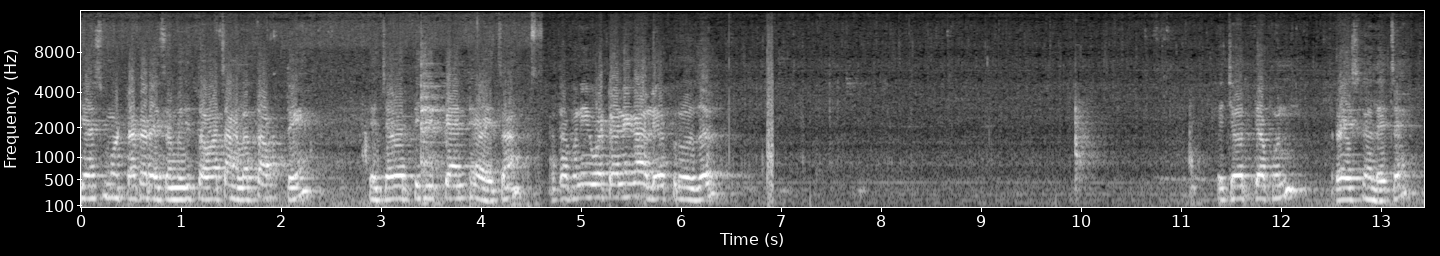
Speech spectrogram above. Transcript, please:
गॅस मोठा करायचा म्हणजे तवा चांगला तापते त्याच्यावरती हे पॅन ठेवायचा. आता आपण हे वटाणे घालूया फ्रोझर त्याच्यावरती आपण राईस घालायचा आहे.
